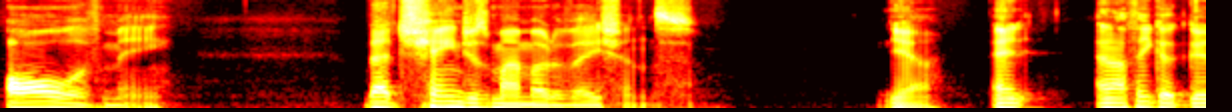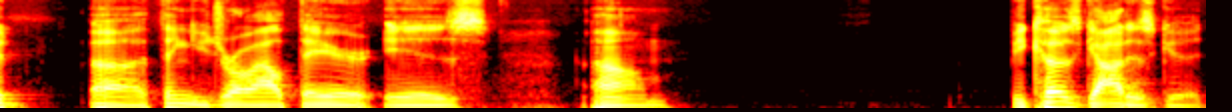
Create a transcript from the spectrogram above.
all of me, that changes my motivations. Yeah, and and I think a good uh, thing you draw out there is, um, because God is good,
